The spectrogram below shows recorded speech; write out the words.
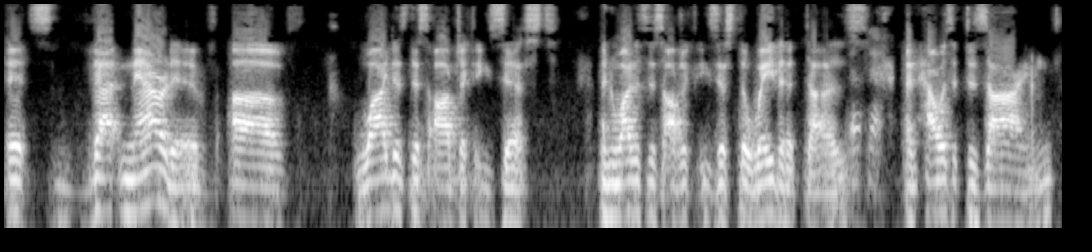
it's that narrative of why does this object exist? And why does this object exist the way that it does? Okay. And how is it designed?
